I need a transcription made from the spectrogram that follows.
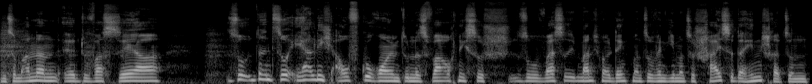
Und zum anderen, äh, du warst sehr so, so ehrlich aufgeräumt und es war auch nicht so, so, weißt du, manchmal denkt man so, wenn jemand so Scheiße da hinschreibt, so ein,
